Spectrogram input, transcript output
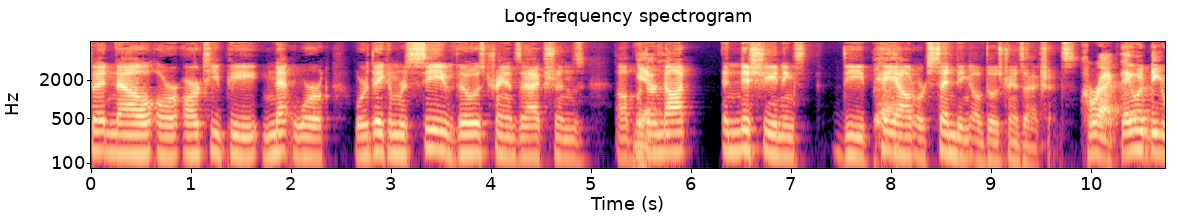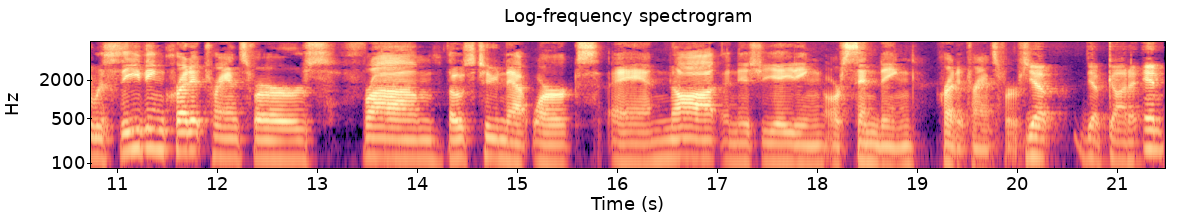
FedNow or RTP network where they can receive those transactions, uh, but they're not initiating the Yeah. payout or sending of those transactions. correct they would be receiving credit transfers from those two networks and not initiating or sending credit transfers Yep, yep, got it. And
